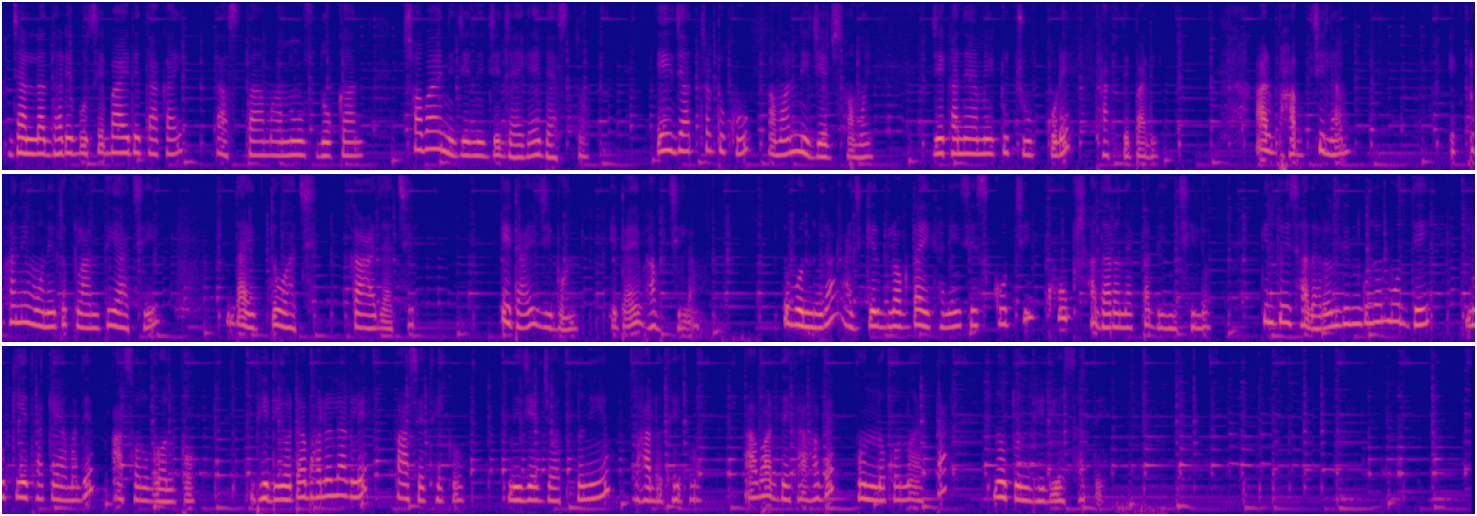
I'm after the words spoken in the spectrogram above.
জানলার ধারে বসে বাইরে তাকাই। রাস্তা, মানুষ, দোকান সবাই নিজের নিজের জায়গায় ব্যস্ত। এই যাত্রাটুকু আমার নিজের সময়, যেখানে আমি একটু চুপ করে থাকতে পারি। আর ভাবছিলাম, একটুখানি মনে তো ক্লান্তি আছে দায়িত্ব আছে, কাজ আছে, এটাই জীবন, এটাই ভাবছিলাম। তো বন্ধুরা, আজকের ব্লগটা এখানেই শেষ করছি। খুব সাধারণ একটা দিন ছিল, কিন্তু এই সাধারণ দিনগুলোর মধ্যেই লুকিয়ে থাকে আমাদের আসল গল্প। ভিডিওটা ভালো লাগলে পাশে থেকো। নিজের যত্ন নিয়ে ভালো থেকো। আবার দেখা হবে অন্য কোনো একটা নতুন ভিডিওর সাথে।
